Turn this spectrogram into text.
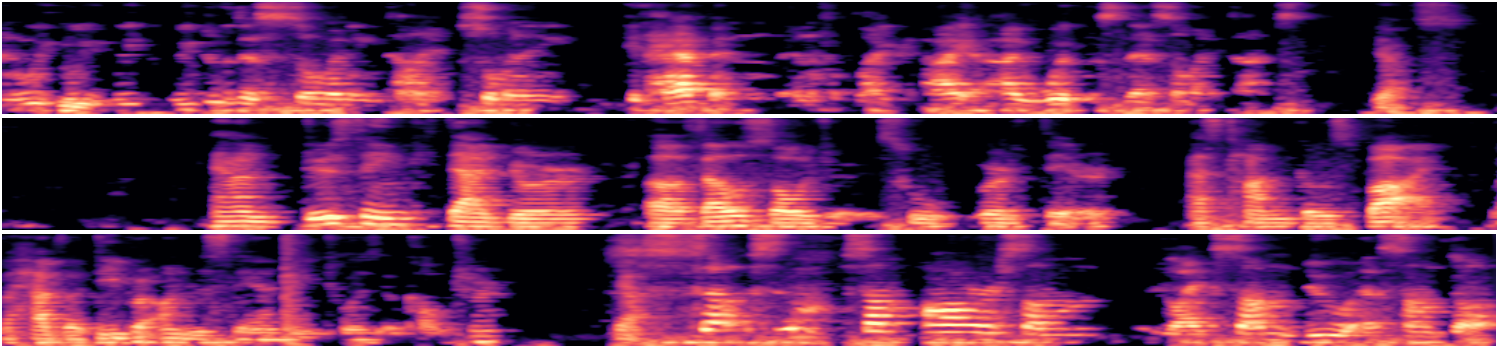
And we, we, we, we do this so many times, so many, it happened, and like I, I witnessed that so many times. Yes. And do you think that your uh, fellow soldiers who were there, as time goes by, will have a deeper understanding towards your culture? Yeah. Some, some, some are, some like some do and some don't.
